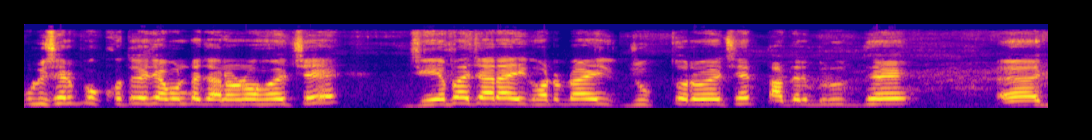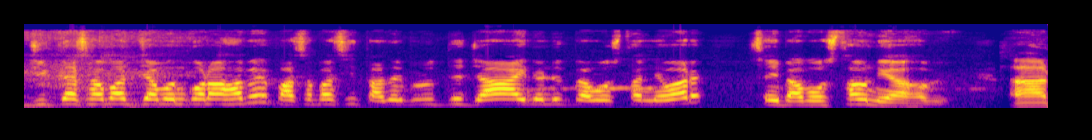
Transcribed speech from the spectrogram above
পুলিশের পক্ষ থেকে যেমনটা জানানো হয়েছে, যে বা যারা এই ঘটনায় যুক্ত রয়েছে তাদের বিরুদ্ধে জিজ্ঞাসাবাদ যেমন করা হবে, পাশাপাশি তাদের বিরুদ্ধে যা আইনানুক ব্যবস্থা নেওয়ার সেই ব্যবস্থাও নেওয়া হবে। আর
